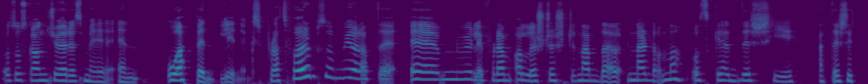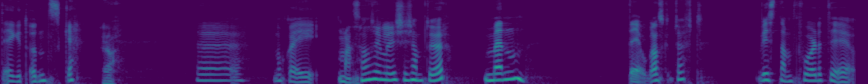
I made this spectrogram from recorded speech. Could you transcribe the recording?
Og så skal den kjøres med en åpen Linux-plattform, som gjør at det er mulig for de aller største nerdene å skreddersy etter sitt eget ønske. Ja. Eh, noe jeg mest sannsynlig ikke kommer til å gjøre. Men det er jo ganske tøft. Hvis de får det til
